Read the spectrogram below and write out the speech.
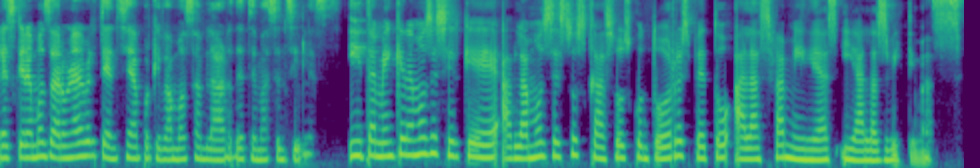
Les queremos dar una advertencia porque vamos a hablar de temas sensibles. Y también queremos decir que hablamos de estos casos con todo respeto a las familias y a las víctimas.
